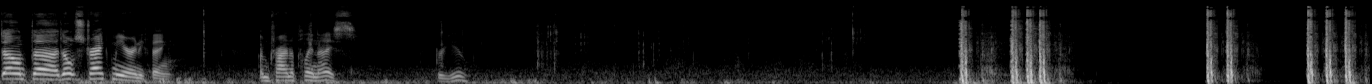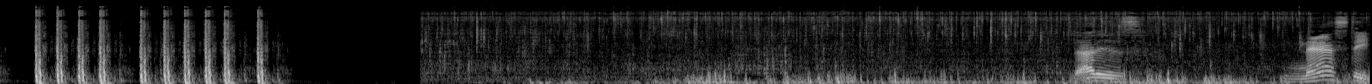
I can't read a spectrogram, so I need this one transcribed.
don't uh, don't strike me or anything. I'm trying to play nice for you. That is nasty.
